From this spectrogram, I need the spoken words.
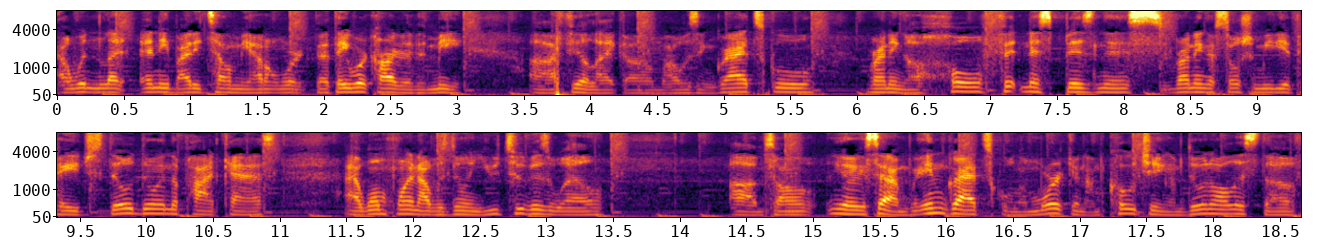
I wouldn't let anybody tell me I don't work, that they work harder than me. Uh, I feel like um, I was in grad school, running a whole fitness business, running a social media page, still doing the podcast. At one point, I was doing YouTube as well. Um, so, you know, like I said, I'm in grad school, I'm working, I'm coaching, I'm doing all this stuff,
